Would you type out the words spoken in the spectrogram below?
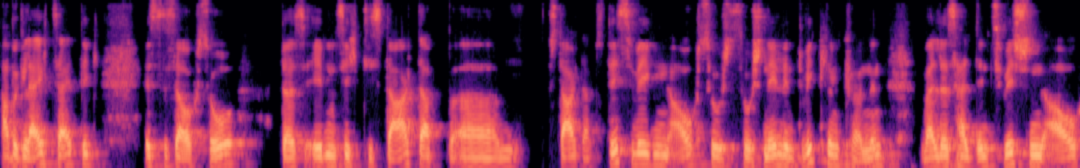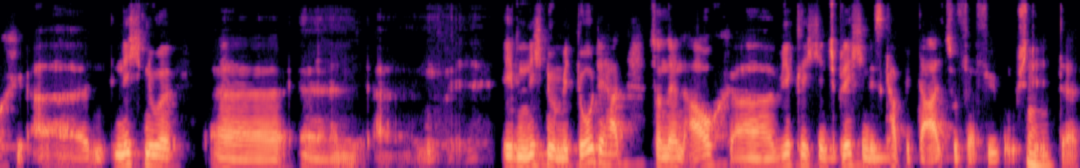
Aber gleichzeitig ist es auch so, dass eben sich die Startup, ähm, Startups deswegen auch so, so schnell entwickeln können, weil das halt inzwischen auch äh, nicht nur äh, äh, eben nicht nur Methode hat, sondern auch äh, wirklich entsprechendes Kapital zur Verfügung steht. Mhm.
